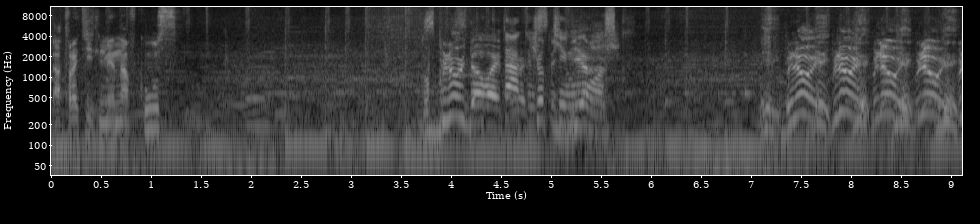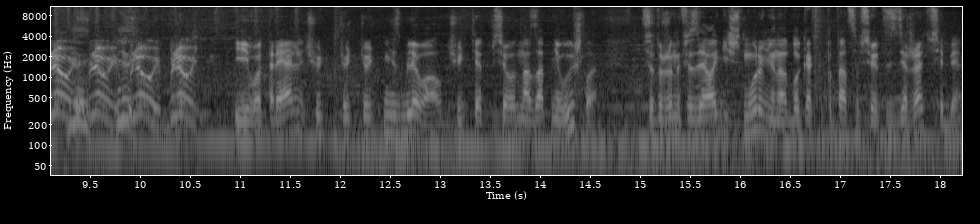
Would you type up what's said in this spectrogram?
отвратительными на вкус. Ну, блюй давай, что ты держишь? мозг. Блюй, блюй, блюй, блюй, блюй, блюй, блюй, блюй. И вот реально чуть-чуть не сблевал, чуть это все назад не вышло. Все это уже на физиологическом уровне, надо было как-то пытаться все это сдержать в себе.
